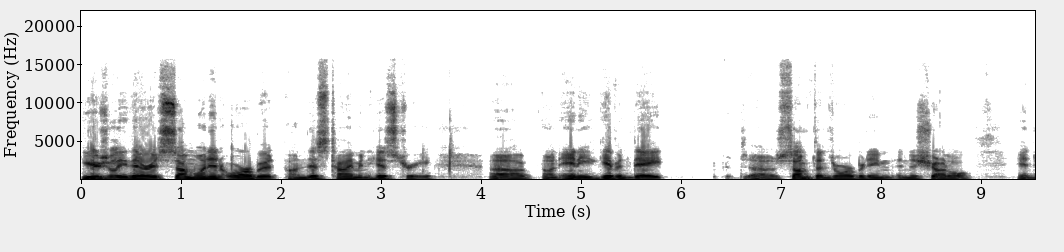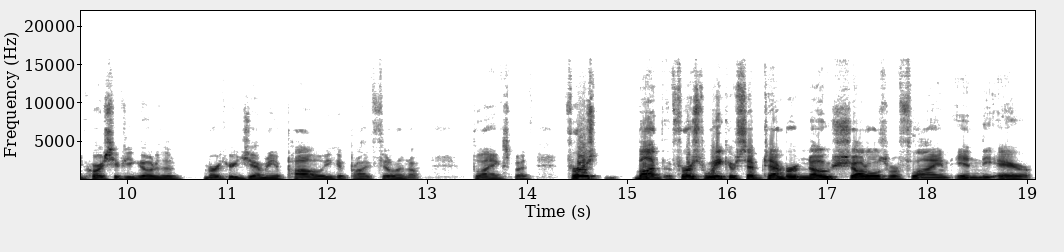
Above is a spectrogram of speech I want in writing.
Usually there is someone in orbit on this time in history uh, on any given date. Uh, something's orbiting in the shuttle. And of course, if you go to the Mercury, Gemini, Apollo, you could probably fill in a blanks. But first month, first week of September, no shuttles were flying in the air.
